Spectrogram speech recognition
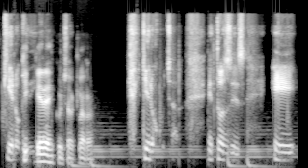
quiero que diga. Quieres escuchar, claro. quiero escuchar. Entonces, eh,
